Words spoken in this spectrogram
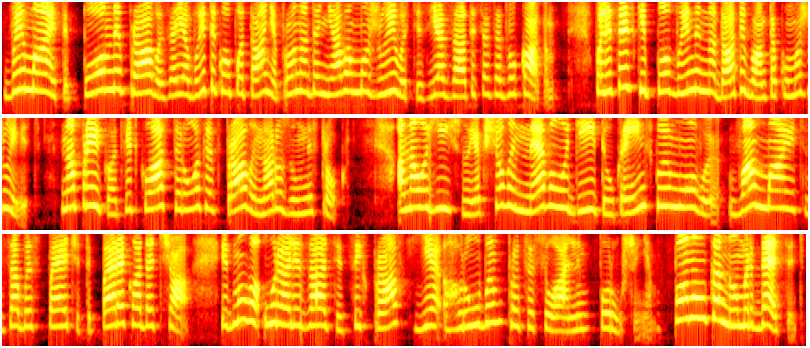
ви маєте повне право заявити клопотання про надання вам можливості зв'язатися з адвокатом. Поліцейський повинен надати вам таку можливість. Наприклад, відкласти розгляд справи на розумний строк. Аналогічно, якщо ви не володієте українською мовою, вам мають забезпечити перекладача. Відмова у реалізації цих прав є грубим процесуальним порушенням. Помилка номер 10.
